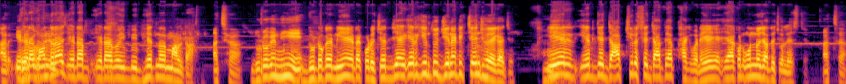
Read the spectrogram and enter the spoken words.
আর এটা গন্ধরাজ এটা এটা ওই ভিয়েতনাম মালটা। আচ্ছা দুটোকে নিয়ে দুটোকে নিয়ে এটা করেছে। এর কিন্তু জেনেটিক চেঞ্জ হয়ে গেছে। এর এর যে জাত ছিল সে জাতে আর থাকবে না। এখন অন্য জাতে চলে এসছে। আচ্ছা।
